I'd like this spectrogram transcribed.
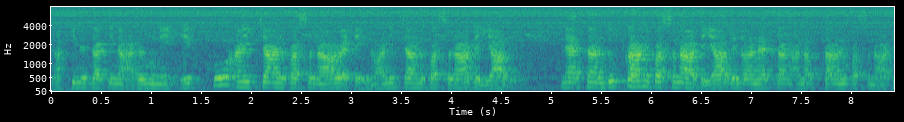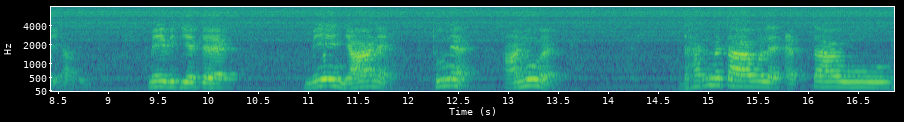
දකින දකින අරමුණේ එක්කෝ අනිච්චානුපස්සනාව වැටෙනවා. අනිච්චානුපස්සනාවට yaadෙනවා. නැත්නම් දුක්ඛානුපස්සනාවට yaadෙනවා. නැත්නම් අනාත්මානුපස්සනාවට yaadෙනවා. මේ විදිහට මේ ඥාන තුන අනුව ධර්මතාවල ඇත්තා වූ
